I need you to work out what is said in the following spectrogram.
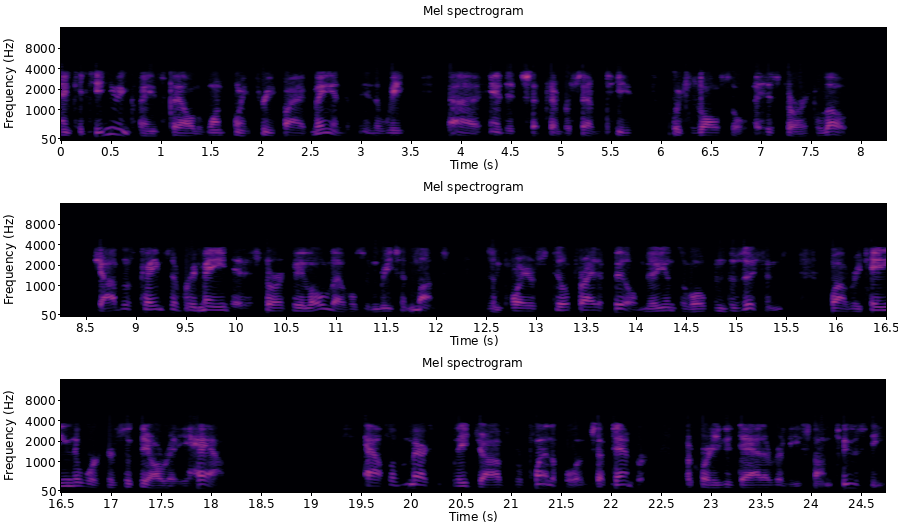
and continuing claims fell to 1.35 million in the week uh, ended September 17th, which is also a historic low. Jobless claims have remained at historically low levels in recent months as employers still try to fill millions of open positions while retaining the workers that they already have. Half of American fleet jobs were plentiful in September, according to data released on Tuesday.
